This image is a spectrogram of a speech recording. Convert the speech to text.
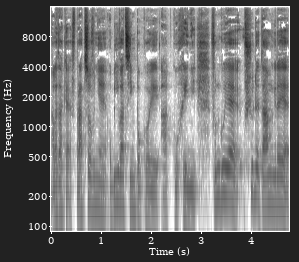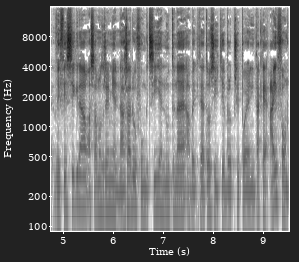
ale také v pracovně, obývacím pokoji a kuchyni. Funguje všude tam, kde je Wi-Fi signál a samozřejmě na řadu funkcí je nutné, aby k této síti byl připojený také iPhone,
